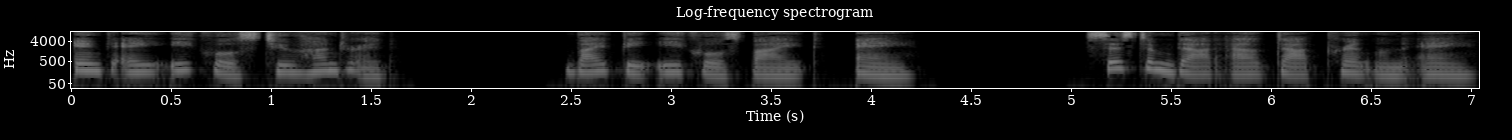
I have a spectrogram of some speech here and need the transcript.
int a equals 200. Byte b equals byte, a. System.out.println a.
